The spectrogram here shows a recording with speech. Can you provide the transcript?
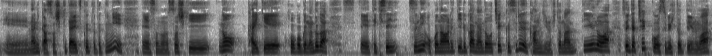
えー、何か組織体作った時に、えー、その組織の会計報告などが、えー、適切に行われているかなどをチェックする幹事の人なんていうのは、そういったチェックをする人っていうのは、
